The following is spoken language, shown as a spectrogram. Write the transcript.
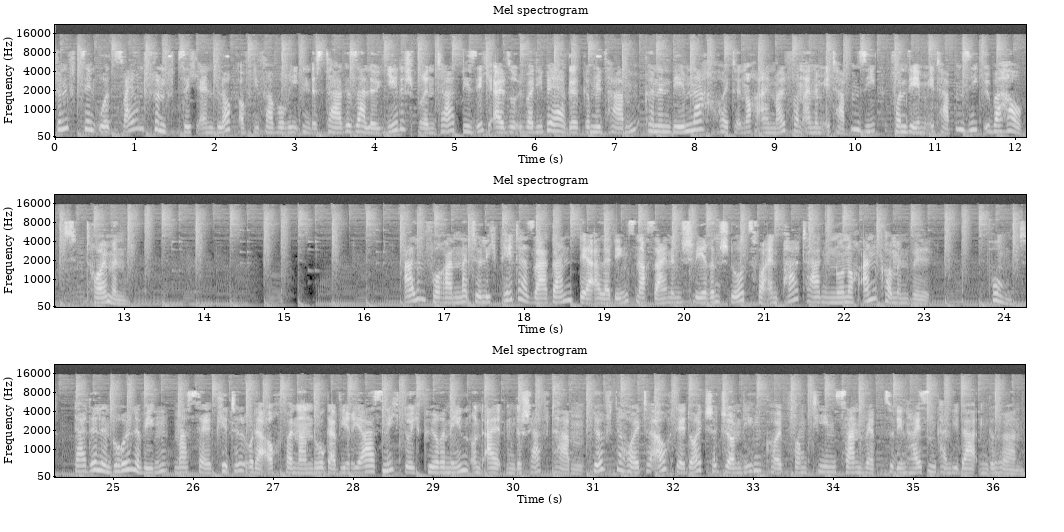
15.52 Uhr ein Block auf die Favoriten des Tages alle jede Sprinter, die sich also über die Berge gemüht haben, können demnach heute noch einmal von einem Etappensieg, von dem Etappensieg überhaupt, träumen. Allen voran natürlich Peter Sagan, der allerdings nach seinem schweren Sturz vor ein paar Tagen nur noch ankommen will. Punkt. Da Dylan Grönewegen, Marcel Kittel oder auch Fernando Gaviria es nicht durch Pyrenäen und Alpen geschafft haben, dürfte heute auch der deutsche John Degenkolb vom Team Sunweb zu den heißen Kandidaten gehören.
